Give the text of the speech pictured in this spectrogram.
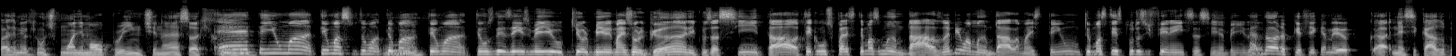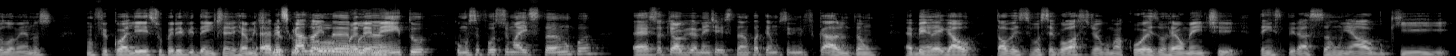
Quase meio que um tipo um animal print, né? Só que com. É, tem uma, tem uma, tem uma, Uhum. tem uma, tem uns desenhos meio que meio mais orgânicos assim e tal. Até como parece que tem umas mandalas, não é bem uma mandala, mas tem um, tem umas texturas diferentes assim, é bem adoro, porque fica meio. ah, Nesse caso, pelo menos, não ficou ali super evidente, né? Ele realmente É, nesse caso ainda é um uma- elemento como se fosse uma estampa. É, só que, obviamente, a estampa tem um significado. Então, é bem legal. Talvez se você gosta de alguma coisa ou realmente tem inspiração em algo que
